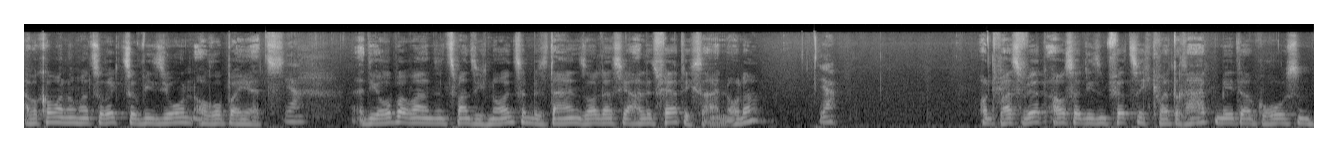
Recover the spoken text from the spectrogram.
Aber kommen wir nochmal zurück zur Vision Europa jetzt. Ja. Die Europawahlen sind 2019. Bis dahin soll das ja alles fertig sein, oder? Ja. Und was wird außer diesem 40 Quadratmeter großen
